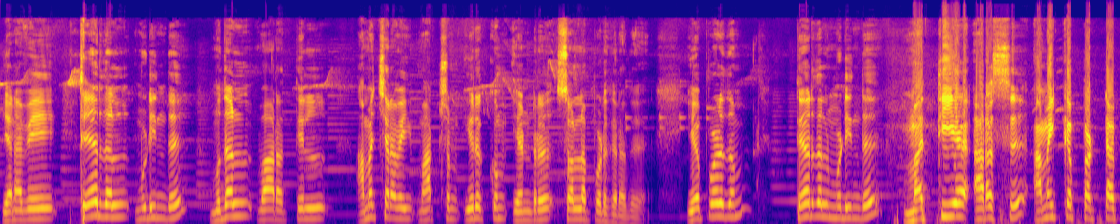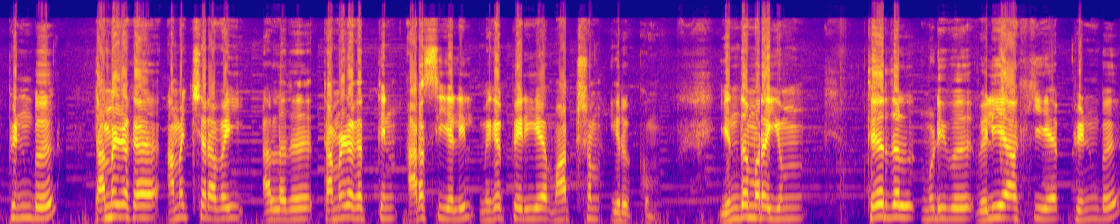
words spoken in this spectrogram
எனவே தேர்தல் முடிந்து முதல் வாரத்தில் அமைச்சரவை மாற்றம் இருக்கும் என்று சொல்லப்படுகிறது. எப்பொழுதும் தேர்தல் முடிந்து மத்திய அரசு அமைக்கப்பட்ட பின்பு தமிழக அமைச்சரவை அல்லது தமிழகத்தின் அரசியலில் மிகப்பெரிய மாற்றம் இருக்கும். இந்த முறையும் தேர்தல் முடிவு வெளியாகிய பின்பு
